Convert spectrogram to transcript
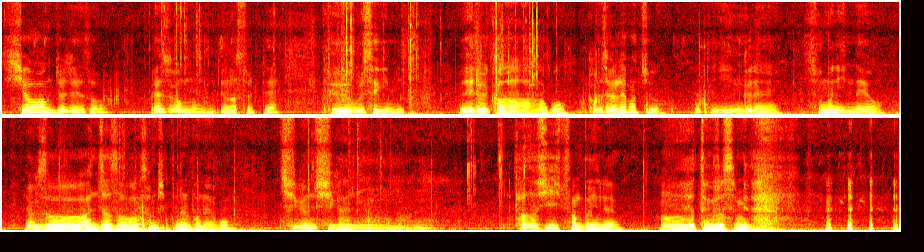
시황조제에서 배수관문 열었을 때 그 물색입니다. 왜 이럴까 하고 검색을 해봤죠. 그랬더니 인근에 수문이 있네요. 여기서 앉아서 30분을 보내고 지금 시간이 5시 23분이네요. 어 여튼 그렇습니다.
